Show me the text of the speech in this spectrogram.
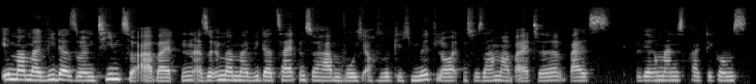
immer mal wieder so im Team zu arbeiten, also immer mal wieder Zeiten zu haben, wo ich auch wirklich mit Leuten zusammenarbeite, weil es während meines Praktikums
